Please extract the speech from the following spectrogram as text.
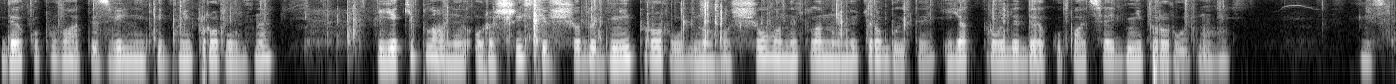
де окупувати, звільнити Дніпрорудне? І які плани у рашистів щодо Дніпрорудного? Що вони планують робити? Як пройде деокупація Дніпрорудного? Міста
